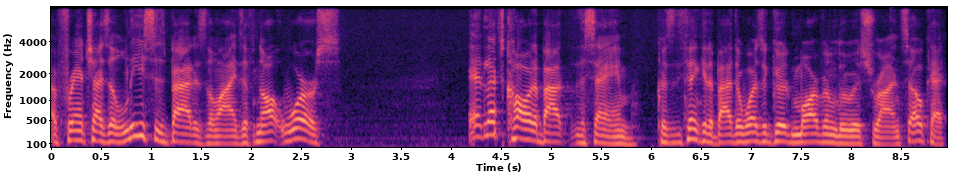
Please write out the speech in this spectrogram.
a franchise at least as bad as the Lions, if not worse. And let's call it about the same, because thinking about it, there was a good Marvin Lewis run. So okay,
